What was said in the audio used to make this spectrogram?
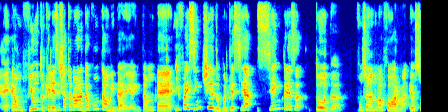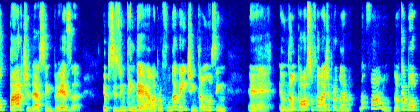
é, é, um filtro que ele existe até na hora de eu contar uma ideia. Então, é, e faz sentido, porque se a, se a empresa toda funciona de uma forma, eu sou parte dessa empresa, eu preciso entender ela profundamente. Então, assim, é, eu não posso falar de problema. Não falo, não acabou.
